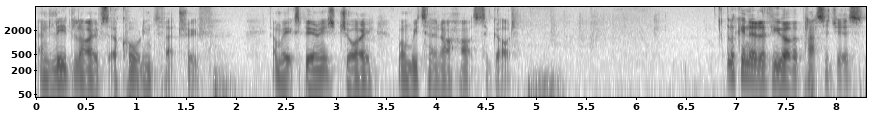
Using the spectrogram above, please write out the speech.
and lead lives according to that truth. And we experience joy when we turn our hearts to God. Looking at a few other passages,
